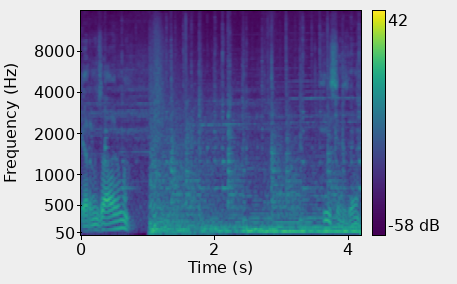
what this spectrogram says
Yaranız ağır mı? İyisiniz değil mi?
